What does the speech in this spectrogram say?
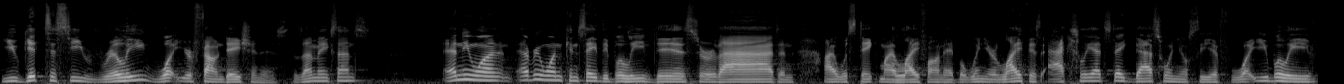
you get to see really what your foundation is. Does that make sense? Anyone, everyone can say they believe this or that, and I would stake my life on it. But when your life is actually at stake, that's when you'll see if what you believe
